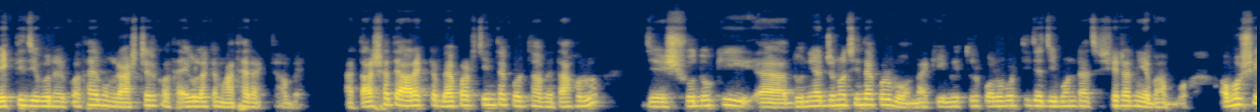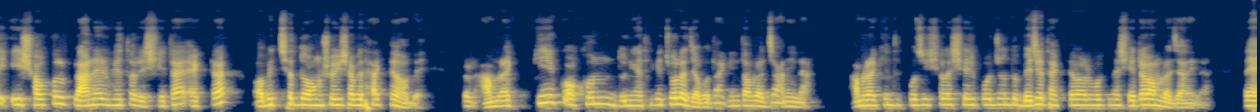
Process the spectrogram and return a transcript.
ব্যক্তি জীবনের কথা এবং রাষ্ট্রের কথা এগুলাকে মাথায় রাখতে হবে। আর তার সাথে আরেকটা ব্যাপার চিন্তা করতে হবে তা হলো যে শুধু কি দুনিয়ার জন্য চিন্তা করব নাকি মৃত্যুর পরবর্তী যে জীবনটা আছে সেটা নিয়ে ভাববো। অবশ্যই এই সকল প্ল্যানের ভেতরে সেটা একটা অবিচ্ছেদ্য অংশ হিসাবে থাকতে হবে। কারণ আমরা কে কখন দুনিয়া থেকে চলে যাব তা কিন্তু আমরা জানি না। আমরা কিন্তু ২৫ সালের শেষ পর্যন্ত বেঁচে থাকতে পারব কিনা সেটাও আমরা জানি না। তাই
